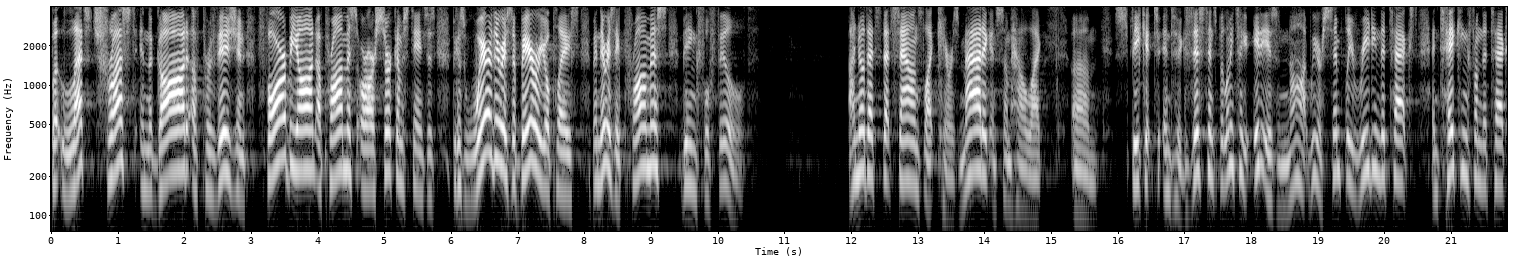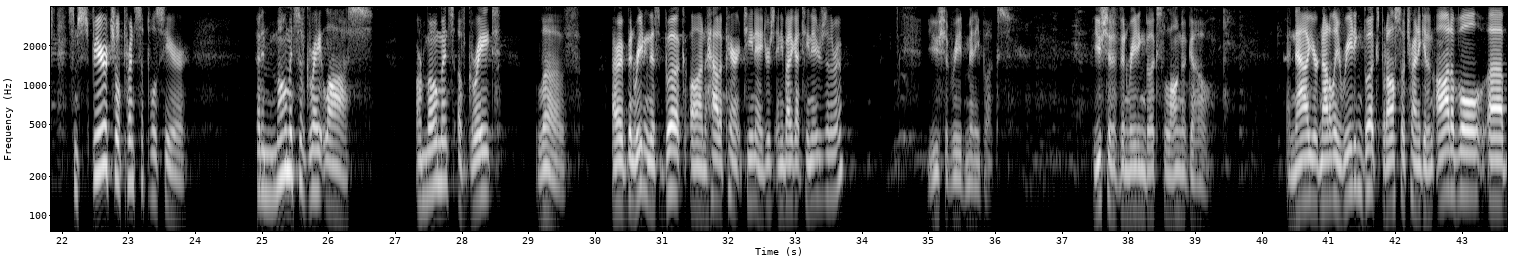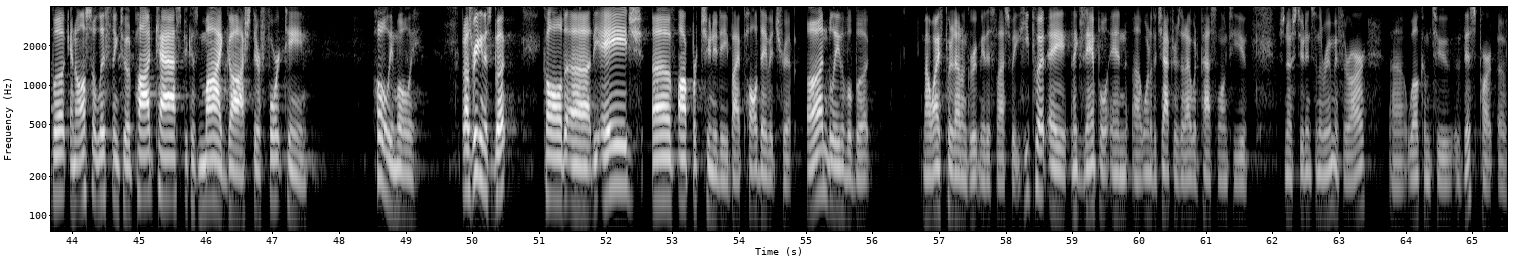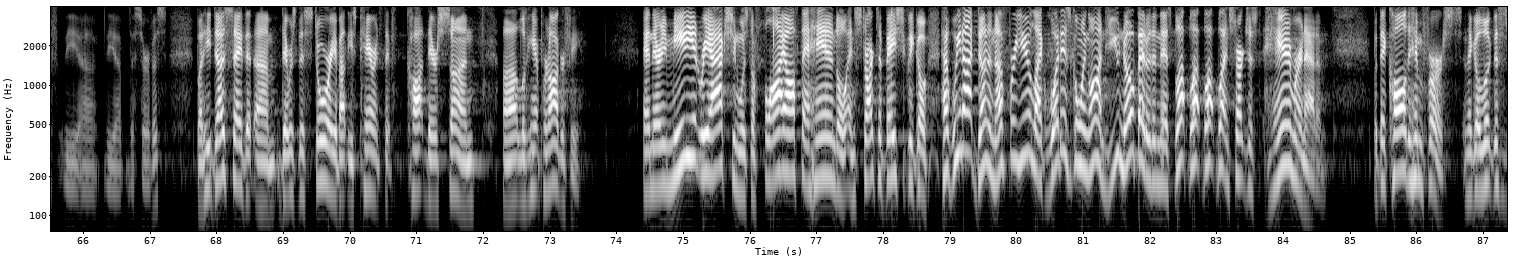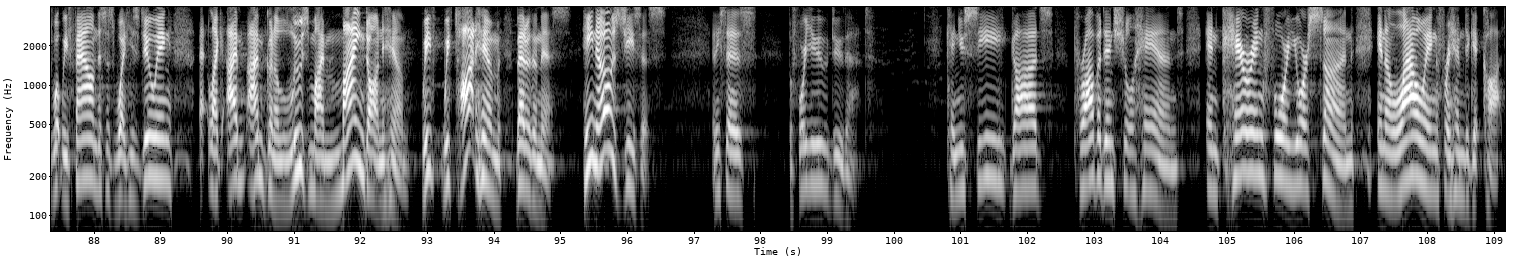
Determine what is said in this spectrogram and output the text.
But let's trust in the God of provision far beyond a promise or our circumstances, because where there is a burial place, man, there is a promise being fulfilled. I know that's, that sounds like charismatic and somehow like um, speak it to, into existence, but let me tell you, it is not. We are simply reading the text and taking from the text some spiritual principles here that in moments of great loss are moments of great love. I've been reading this book on how to parent teenagers. Anybody got teenagers in the room? You should read many books. You should have been reading books long ago. And now you're not only reading books, but also trying to get an audible uh, book and also listening to a podcast because, my gosh, they're 14. Holy moly. But I was reading this book called uh, The Age of Opportunity by Paul David Tripp. Unbelievable book. My wife put it out on GroupMe this last week. He put a, an example in uh, one of the chapters that I would pass along to you. There's no students in the room. If there are, uh, welcome to this part of the, uh, the, uh, the service. But he does say that um, there was this story about these parents that caught their son uh, looking at pornography. And their immediate reaction was to fly off the handle and start to basically go, Have we not done enough for you? Like, what is going on? Do you know better than this? Blah, blah, blah, blah, and start just hammering at him. But they called him first and they go, Look, this is what we found. This is what he's doing. Like, I'm, I'm going to lose my mind on him. We've, we've taught him better than this. He knows Jesus. And he says, Before you do that, can you see God's providential hand in caring for your son in allowing for him to get caught?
